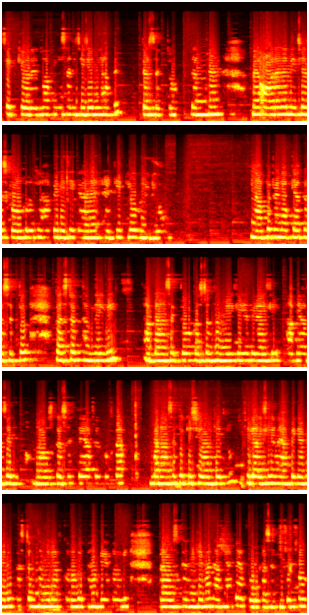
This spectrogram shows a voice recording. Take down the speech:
सिक्योर है तो आप ये सारी चीज़ें भी यहाँ पे कर सकते हो। देन फ्रेंड मैं और अगर नीचे स्क्रॉल करूँ तो यहाँ पे देखिए क्या है एडिट योर वीडियो यहाँ पे फ्रेंड आप क्या कर सकते हो कस्टम थंबनेल भी आप डाल सकते हो कस्टम थंबनेल के या फ़िलहाल के आप यहाँ से ब्राउज कर सकते हैं या फिर खुद का बना सकते हो किसी और के थ्रू तो फ़िलहाल के लिए मैं यहाँ पे क्या करूँ कस्टम थंबनेल आप करोगे तो यहाँ पे करोगे ब्राउज करने के बाद आप यहाँ पे अपलोड कर सकते हो। तो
